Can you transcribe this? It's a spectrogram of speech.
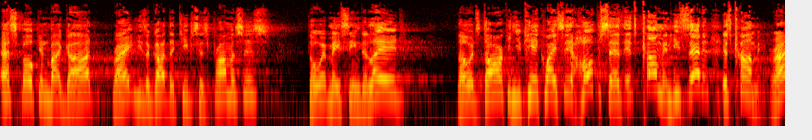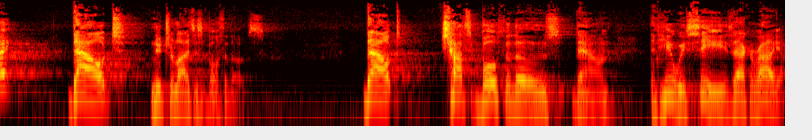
as spoken by God, right? He's a God that keeps his promises, though it may seem delayed, though it's dark and you can't quite see it. Hope says it's coming. He said it, it's coming, right? Doubt neutralizes both of those. Doubt chops both of those down and here we see Zechariah,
